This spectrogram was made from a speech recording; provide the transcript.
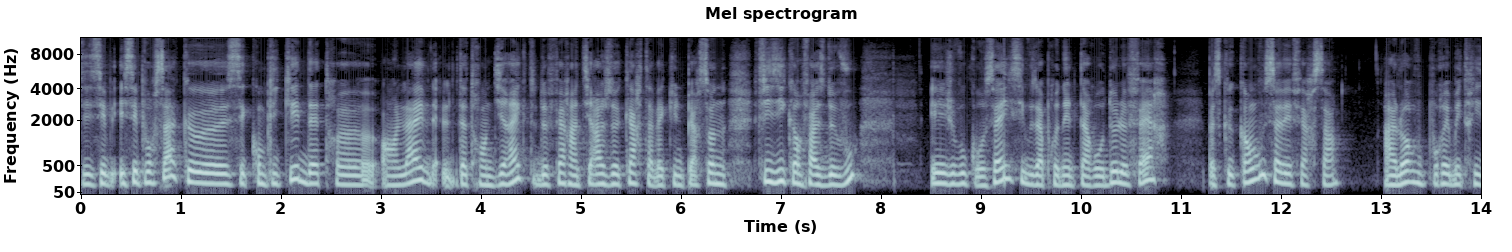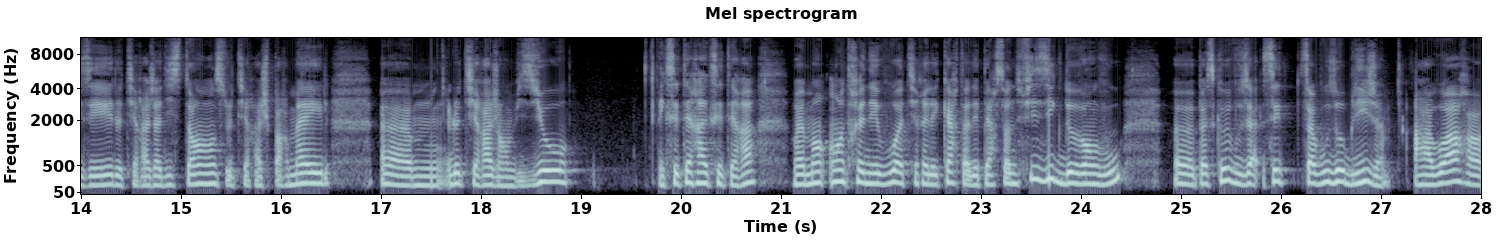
Et c'est pour ça que c'est compliqué d'être euh, en live, d'être en direct, de faire un tirage de cartes avec une personne physique en face de vous. Et je vous conseille, si vous apprenez le tarot, de le faire parce que quand vous savez faire ça, alors vous pourrez maîtriser le tirage à distance, le tirage par mail, euh, le tirage en visio, etc., etc. Vraiment, entraînez-vous à tirer les cartes à des personnes physiques devant vous, euh, parce que vous ça vous oblige à avoir euh,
